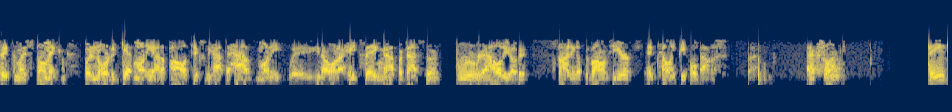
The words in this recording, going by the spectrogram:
sick to my stomach. But in order to get money out of politics, we have to have money. You know, and I hate saying that, but that's the brutal reality of it. Signing up to volunteer and telling people about us. Excellent. Thank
